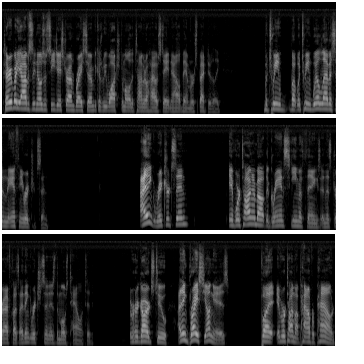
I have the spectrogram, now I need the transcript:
Because everybody obviously knows of C.J. Stroud and Bryce Young because we watched them all the time at Ohio State and Alabama, respectively. Between but between Will Levis and Anthony Richardson, I think Richardson if we're talking about the grand scheme of things in this draft class, I think Richardson is the most talented. In regards to, I think Bryce Young is, but if we're talking about pound for pound,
